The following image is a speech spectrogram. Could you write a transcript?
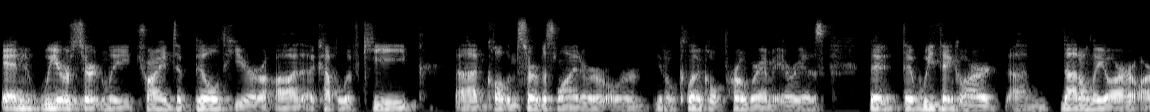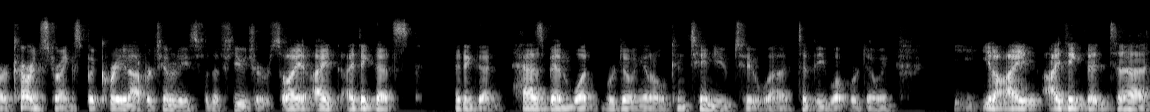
And we are certainly trying to build here on a couple of key, um, call them service line or or you know clinical program areas that that we think are um, not only our our current strengths but create opportunities for the future. So I I, I think that's I think that has been what we're doing and it will continue to uh, to be what we're doing you know, I I think that uh,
